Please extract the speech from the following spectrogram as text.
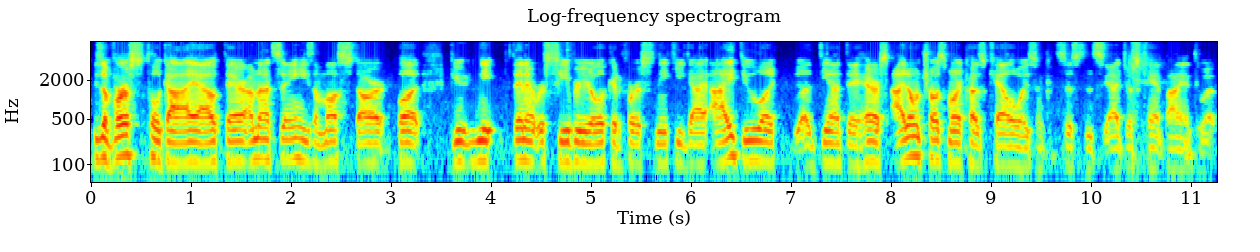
he's a versatile guy out there. I'm not saying he's a must start, but if you need thin at receiver, you're looking for a sneaky guy. I do like uh, Deonte Harris. I don't trust Marquez Callaway's inconsistency. I just can't buy into it.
